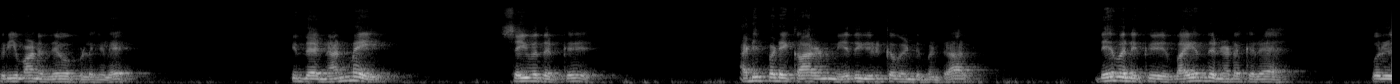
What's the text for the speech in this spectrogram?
பிரியமான தேவ பிள்ளைகளே இந்த நன்மை செய்வதற்கு அடிப்படை காரணம் எது இருக்க வேண்டுமென்றால் தேவனுக்கு பயந்து நடக்கிற ஒரு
